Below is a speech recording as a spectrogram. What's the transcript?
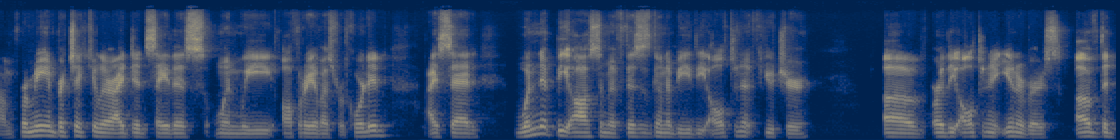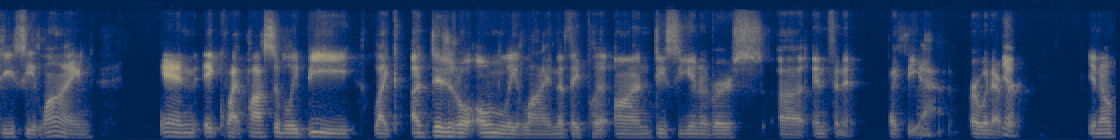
Um, for me in particular, I did say this when we all three of us recorded. I said, "Wouldn't it be awesome if this is going to be the alternate future of or the alternate universe of the DC line, and it quite possibly be like a digital only line that they put on DC Universe uh, Infinite, like the Mhm. app or whatever." Yeah. You know,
